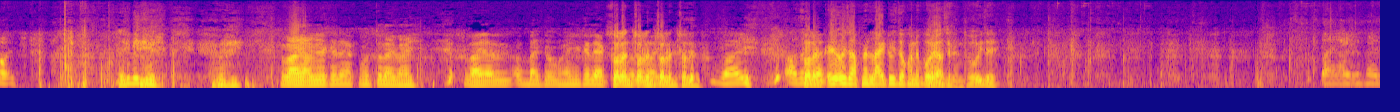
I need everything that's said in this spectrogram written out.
ভাই। ভাই আমি এখানে একমত নাই ভাই। ভাই আমি ভাই ভাই এখানে চলেন চলেন চলেন চলেন। ভাই চলেন এই ওই যে আপনার লাইট ওই ওখানে পড়ে আছে কিন্তু ওই যে ভাই আদর ভাই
